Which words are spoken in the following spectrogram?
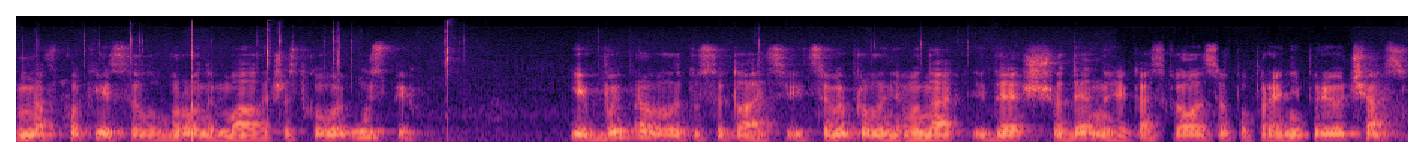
навпаки сили оборони мали частковий успіх і виправили ту ситуацію. І це виправлення вона йде щоденно, яка склалася в попередній період часу.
